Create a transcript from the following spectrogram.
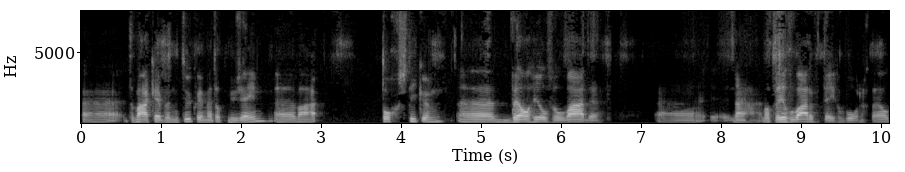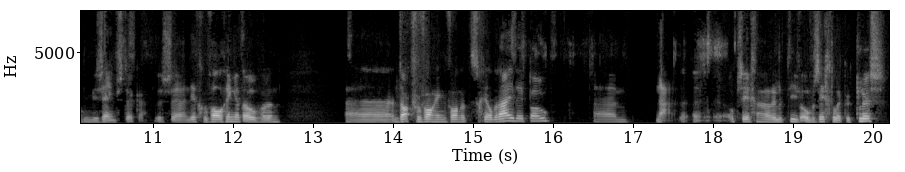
uh, te maken hebben natuurlijk weer met dat museum, uh, waar toch stiekem wel heel veel waarde, nou ja, wat heel veel waarde vertegenwoordigt, hè, al die museumstukken. Dus in dit geval ging het over een, een dakvervanging van het schilderijdepot. Um, nou, op zich een relatief overzichtelijke klus.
